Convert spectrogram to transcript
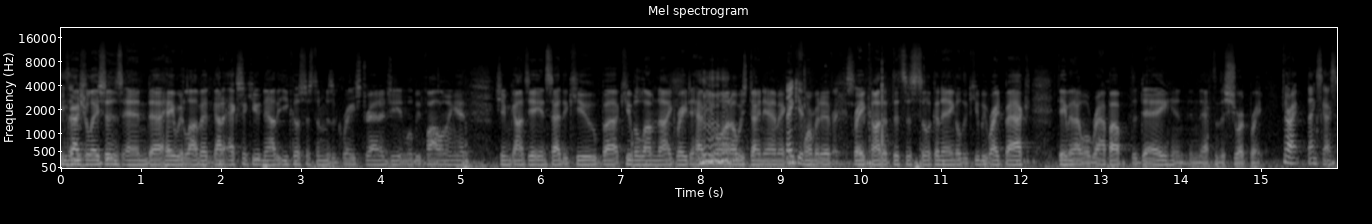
congratulations, and uh, hey, we love it. Got to execute now. The ecosystem is a great strategy, and we'll be following it. Jim Ganthier, Inside the Cube, uh, Cube alumni. Great to have you on. Always dynamic, Thank you. informative, Great great content. This is Silicon Angle. The Cube. Be right back. Dave and I will wrap up the day, and, and after the short break. All right, thanks, guys.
